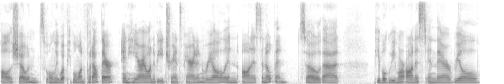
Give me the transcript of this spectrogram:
all a show and it's only what people want to put out there. And here I want to be transparent and real and honest and open so that people can be more honest in their real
